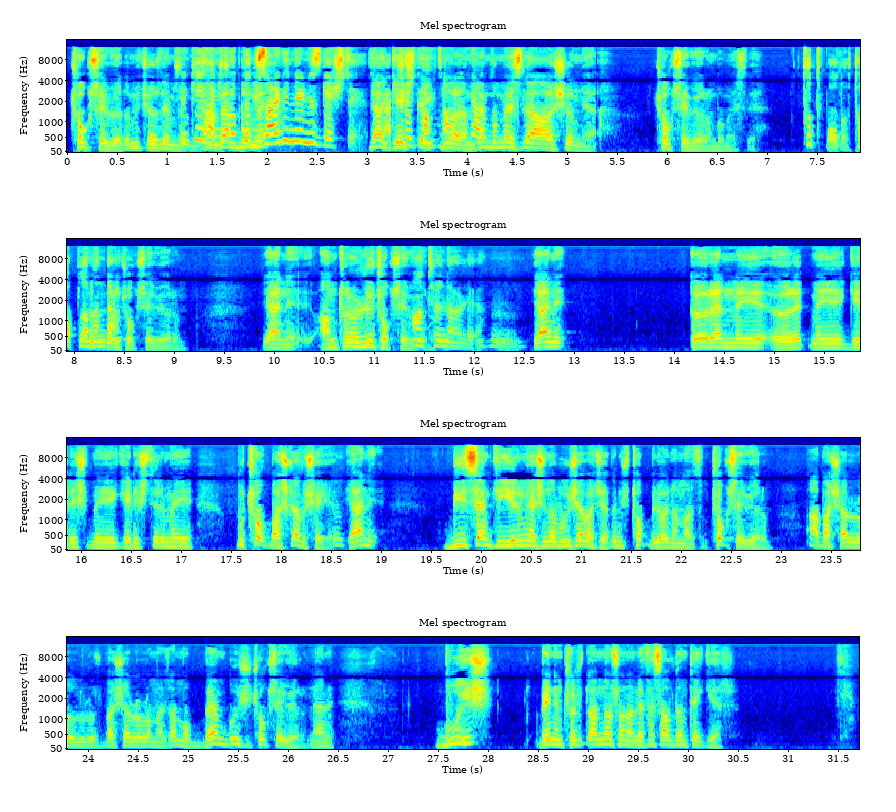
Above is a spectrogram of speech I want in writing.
Çok seviyordum, hiç özlemiyorum. Çünkü Ha, hani ben çok bu da güzel günleriniz geçti. Ya yıl geçti kaptanlık İknur Hanım. Ben bu mesleğe aşığım ya. Çok seviyorum bu mesleği. futbolu toplamında. Futbolu çok seviyorum. Yani antrenörlüğü çok seviyorum. Antrenörlüğü. Hı. Yani öğrenmeyi, öğretmeyi, gelişmeyi, geliştirmeyi bu çok başka bir şey. Yani bilsem ki 20 yaşında bu işe başlayacaktım hiç top bile oynamazdım. Çok seviyorum. Ha, başarılı oluruz, başarılı olamayız ama ben bu işi çok seviyorum. Yani bu iş benim çocuklarımdan sonra nefes aldığım tek yer.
